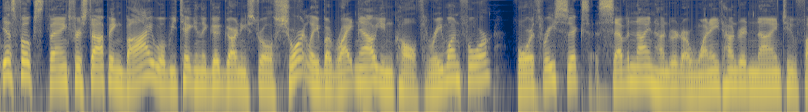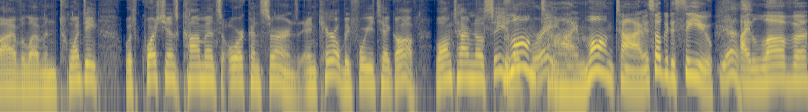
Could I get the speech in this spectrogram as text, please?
Yes, folks, thanks for stopping by. We'll be taking the Good Gardening Stroll shortly, but right now you can call 314- 436 7900 or 1 800 925 1120 with questions, comments, or concerns. And Carol, before you take off, long time no see. You long time, long time. It's so good to see you. Yes. I love. Uh,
